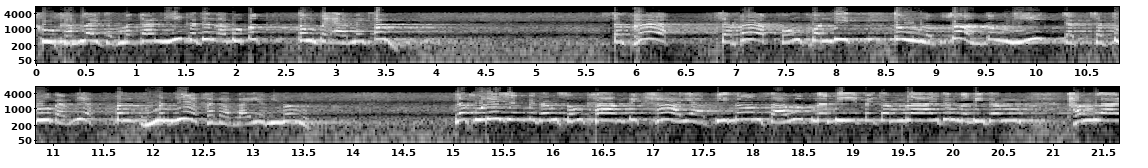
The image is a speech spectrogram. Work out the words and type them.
ถูกขับไล่จากมักกะนี้กับท่านอบูบักต้องไปแอบในถ้ำสภาพสภาพของคนที่ต้องหลบซ่อนต้องหนีจากศัตรูแบบเนี้ยมันมันแย่ขนาดไหนอะพี่น้อง แล้วกูได้ยังไปทำสงครามไปฆ่าญาติพี่น้องสาวกนบีไปทำลายท่านนบีทำทำลาย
